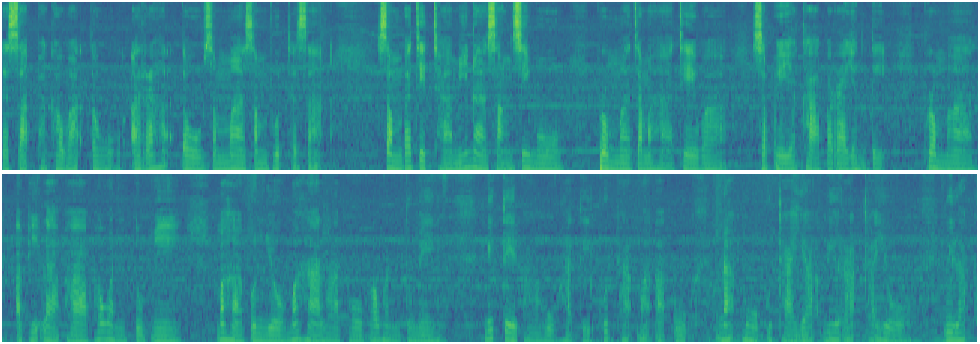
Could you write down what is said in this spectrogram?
ตัสสะภะคะวะโต อะระหะโต สัมมาสัมพุทธัสสะ สัมปจิตฉามินาสังสีโม พรหมาจมหาเทวา สเพยขาปรายันติ พรหมาอภิลาภาพระวันตุเม มหาปุญโยมหาลาโภพระวันตุเม มิเตพาหุหติพุทธมะอะอุ นะโมพุทธายะวิระทะโย วิละโค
